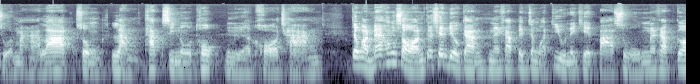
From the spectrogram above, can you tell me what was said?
ศวรมหาราช ทรงหลังทักษิโนทกเหนือคอช้าง จังหวัดแม่ฮ่องสอนก็เช่นเดียวกันนะครับเป็นจังหวัดที่อยู่ในเขตป่าสูงนะครับก็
